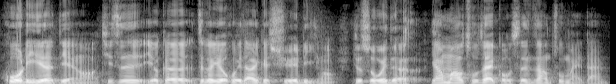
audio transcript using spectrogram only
获利的点哦，其实有个这个又回到一个学理哈，就所谓的羊毛出在狗身上，猪买单。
